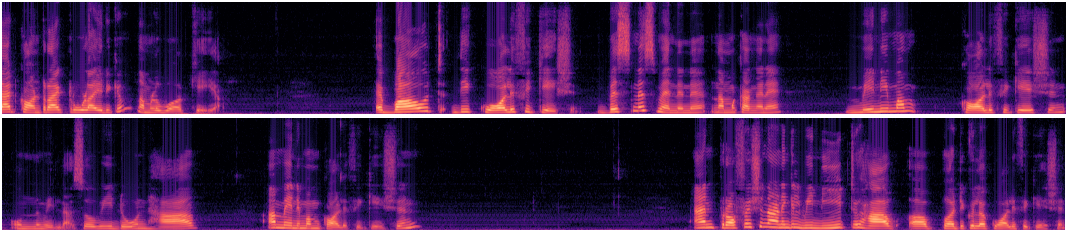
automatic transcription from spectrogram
that contract rule ആയിരിക്കും നമ്മൾ വർക്ക് ചെയ്യുക. എബൌട്ട് ദി ക്വാളിഫിക്കേഷൻ ബിസിനസ് മെന്നിന് നമുക്കങ്ങനെ മിനിമം ക്വാളിഫിക്കേഷൻ ഒന്നുമില്ല. So we don't have a minimum qualification. ആൻഡ് പ്രൊഫഷൻ ആണെങ്കിൽ വി നീഡ് ടു ഹാവ് എ പെർട്ടിക്കുലർ ക്വാളിഫിക്കേഷൻ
